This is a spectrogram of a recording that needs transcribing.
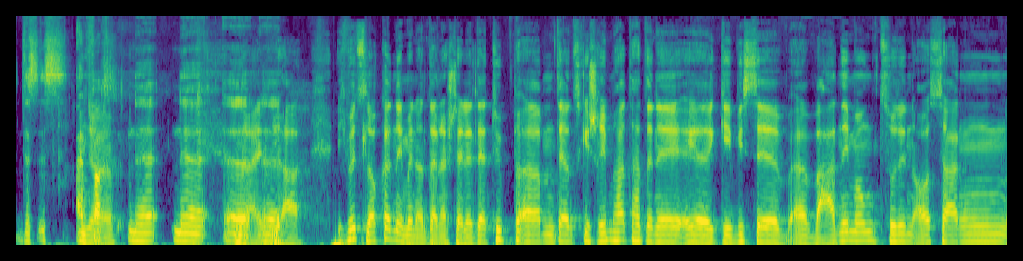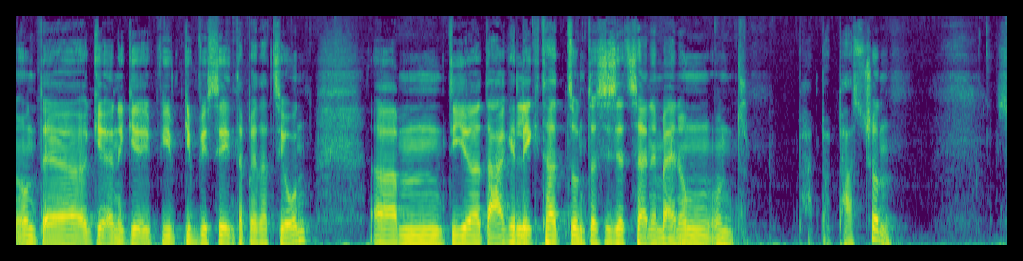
das ist einfach ja. eine, eine äh, Nein, äh, ja. Ich würde es locker nehmen an deiner Stelle. Der Typ, ähm, der uns geschrieben hat, hat eine äh, gewisse äh, Wahrnehmung zu den Aussagen und eine ge gewisse Interpretation, ähm, die er dargelegt hat. Und das ist jetzt seine Meinung und passt schon.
